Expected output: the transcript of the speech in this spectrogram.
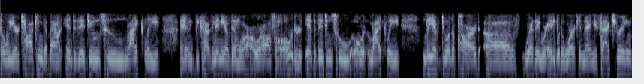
So we are talking about individuals who likely, and because many of them were, were also older, individuals who were likely lived during a part of where they were able to work in manufacturing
